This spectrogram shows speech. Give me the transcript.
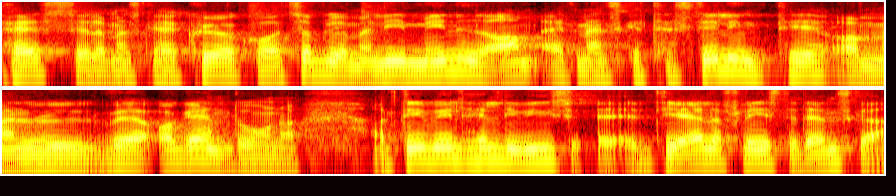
pas, eller man skal have kørekort, så bliver man lige mindet om, at man skal tage stilling til, om man vil være organdonor. Og det vil heldigvis øh, de allerfleste danskere.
